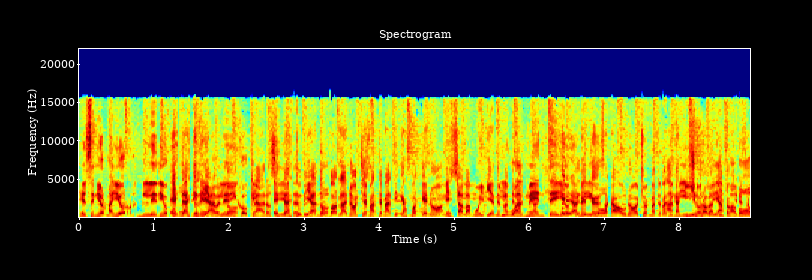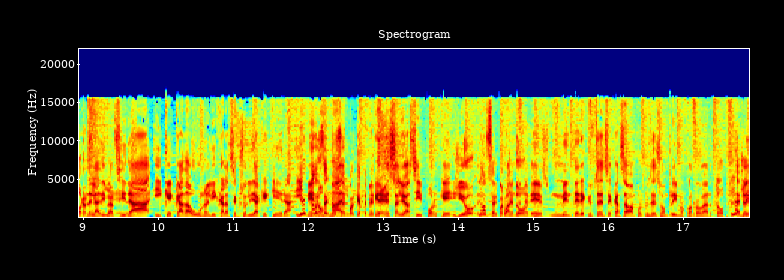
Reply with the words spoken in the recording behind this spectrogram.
El señor mayor le dio como Está un estudiando. le dijo, claro, sí, está, estudiando por la noche matemáticas porque no estaba muy bien en matemáticas. Igualmente, yo te digo, sacaba un 8 en A matemáticas mí y yo estoy a favor de la un 10. diversidad y que cada uno elija la sexualidad que quiera. Y, Y menos no sé por qué te que metes. te salió así, porque yo No sé por qué te cuando metes. eh, me enteré que ustedes se casaban, porque ustedes son primos con Roberto, La yo dije,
